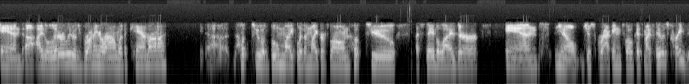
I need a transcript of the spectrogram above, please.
and uh, I literally was running around with a camera uh, hooked to a boom mic with a microphone, hooked to a stabilizer, and you know, just racking focus. My it was crazy.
